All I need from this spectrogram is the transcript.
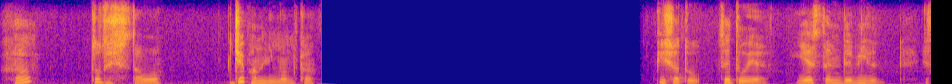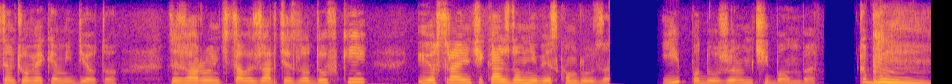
Hm? Co tu się stało? Gdzie pan Limonka? Piszę tu, cytuję. Jestem debil, jestem człowiekiem, idioto. Zeżarłem ci całe żarcie z lodówki i ostrałem ci każdą niebieską bluzę. I podłożyłem ci bombę. Kabum!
